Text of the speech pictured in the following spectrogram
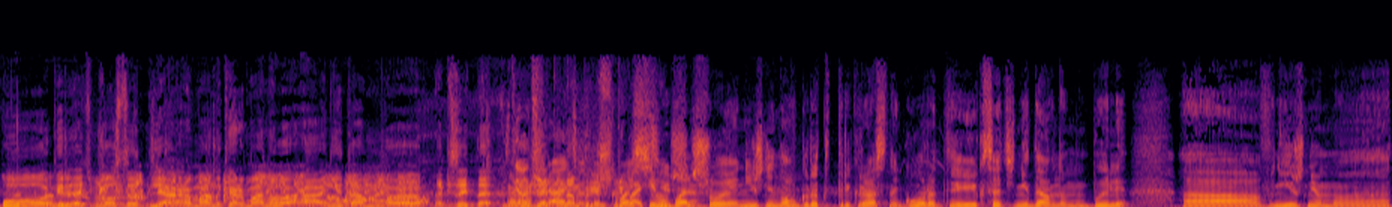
О, передайте, пожалуйста, для Романа Карманова, а они там э, обязательно, Сделайте обязательно нам только Спасибо большое. Нижний Новгород прекрасный город. И, кстати, недавно мы были а, в Нижнем. а,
